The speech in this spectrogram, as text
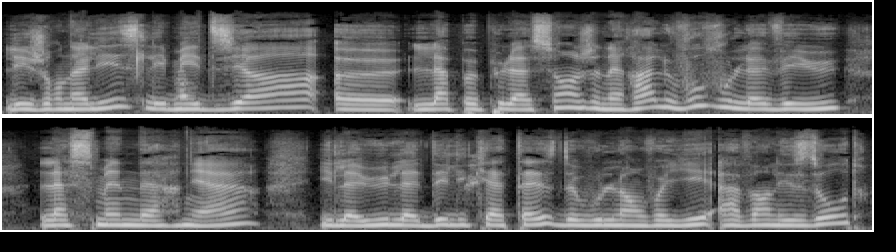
les journalistes, les médias, euh, la population en général. Vous, vous l'avez eu la semaine dernière. Il a eu la délicatesse de vous l'envoyer avant les autres.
